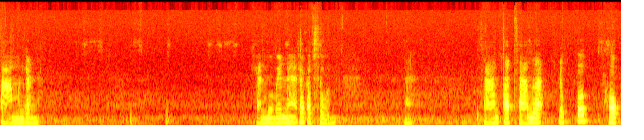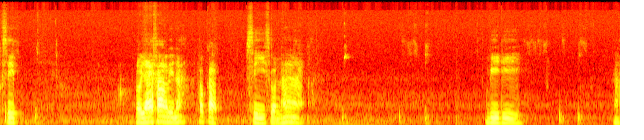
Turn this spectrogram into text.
สามเหมือนกัน แขนโมเมนต์นะฮะเท่ากับศูนย์นะสามตัดสามละลบปุ๊บหกสิบเราย้ายข้างเลยนะ เท่ากับสี่ส่วนห้า bd นะ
